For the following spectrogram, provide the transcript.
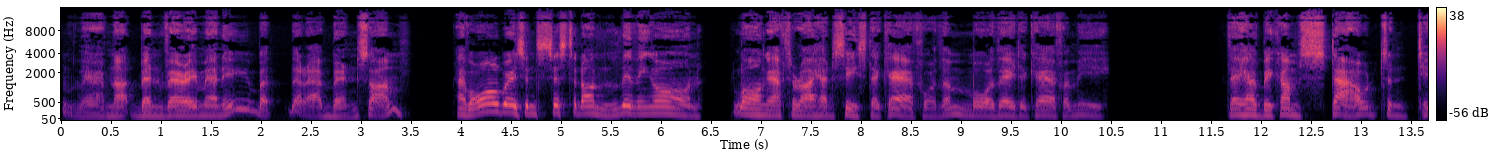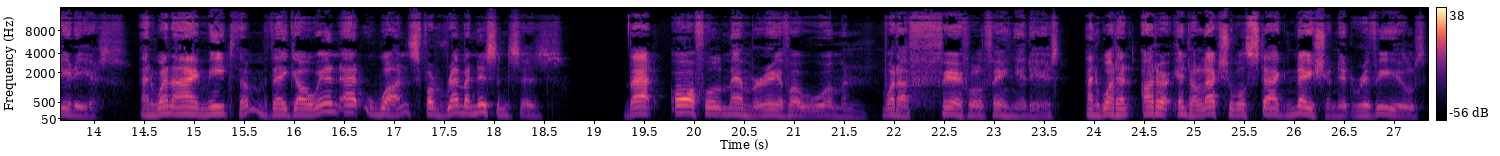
there have not been very many, but there have been some, have always insisted on living on, long after I had ceased to care for them, or they to care for me. They have become stout and tedious, and when I meet them they go in at once for reminiscences. That awful memory of a woman, what a fearful thing it is, and what an utter intellectual stagnation it reveals!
